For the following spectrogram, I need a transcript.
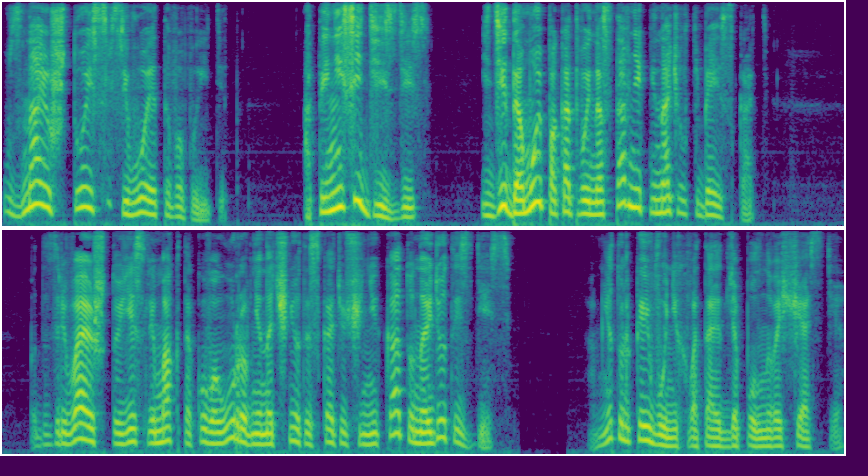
Узнаю, что из всего этого выйдет. А ты не сиди здесь. Иди домой, пока твой наставник не начал тебя искать. Подозреваю, что если маг такого уровня начнет искать ученика, то найдет и здесь. А мне только его не хватает для полного счастья.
